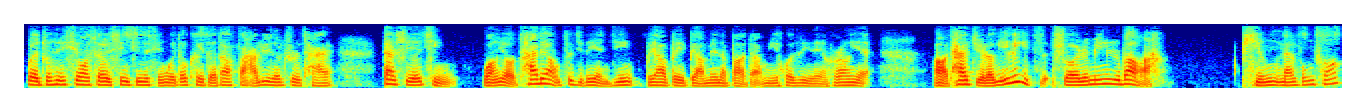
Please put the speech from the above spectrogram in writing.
我也衷心希望所有性侵的行为都可以得到法律的制裁。但是也请网友擦亮自己的眼睛，不要被表面的报道迷惑自己的双眼。啊，他举了一个例子，说人民日报啊。评南风窗，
